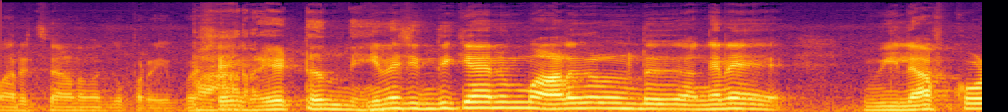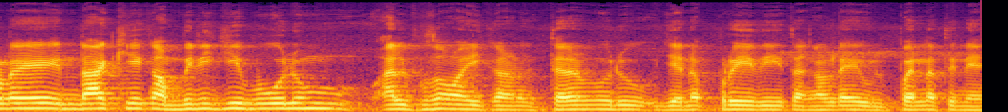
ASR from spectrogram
മറിച്ചതാണെന്നൊക്കെ പറയും. പക്ഷേ ഇങ്ങനെ ചിന്തിക്കാനും ആളുകളുണ്ട്. അങ്ങനെ വിലാഫ് കോളെ ഉണ്ടാക്കിയ കമ്പനിക്ക് പോലും അത്ഭുതമായി കാണും. ഇത്തരം ഒരു ജനപ്രീതി തങ്ങളുടെ ഉൽപ്പന്നത്തിന്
